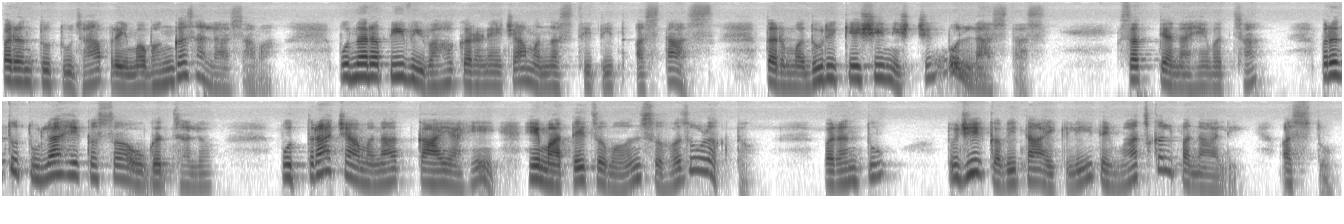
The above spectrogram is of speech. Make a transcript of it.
परंतु तुझा प्रेमभंग झाला असावा. पुनरपी विवाह करण्याच्या मनस्थितीत असतास. तर मधुरिकेशी निश्चित बोलला असतास. सत्य नाही वत्सा. परंतु तुला हे कसं अवगत झालं? पुत्राच्या मनात काय आहे हे मातेचं मन सहज ओळखतं. परंतु तुझी कविता ऐकली तेव्हाच कल्पना आली असतो.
